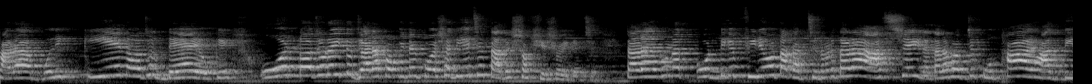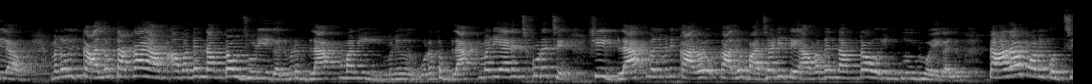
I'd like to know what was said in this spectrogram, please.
খারাপ। বলি কে নজর দেয় ওকে? ওর নজরেই তো যারা পকেটের পয়সা দিয়েছে, তাদের সব শেষ হয়ে গেছে। তারা এখন আর ওর দিকে ফিরেও তাকাচ্ছে না মানে তারা আসছেই না, তারা ভাবছে কোথায় হাত দিলাম? মানে ওই কালো টাকায় আমাদের নামটাও জড়িয়ে গেল মানে ব্ল্যাক মানি মানে ওরা তো ব্ল্যাক মানি অ্যারেঞ্জ করেছে, সেই ব্ল্যাক মানি মানে কালো কালো বাজারিতে আমাদের নামটাও ইনক্লুড হয়ে গেল। তারা মনে করছে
